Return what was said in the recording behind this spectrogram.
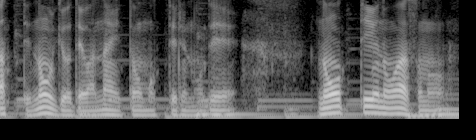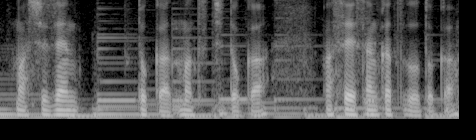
って農業ではないと思ってるので農っていうのはその、まあ、自然とか、まあ、土とか、まあ、生産活動とか、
